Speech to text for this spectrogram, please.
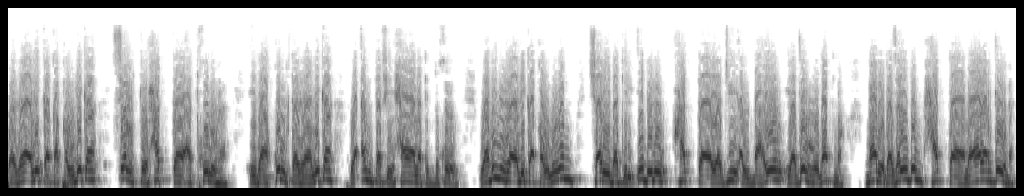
وذلك كقولك سرت حتى أدخلها. إذا قلت ذلك وأنت في حالة الدخول. ومن ذلك قولهم شربت الإبل حتى يجيء البعير يجر بطنه. مرض زيد حتى لا يرجونه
